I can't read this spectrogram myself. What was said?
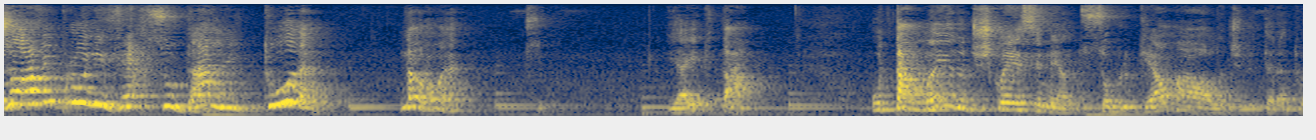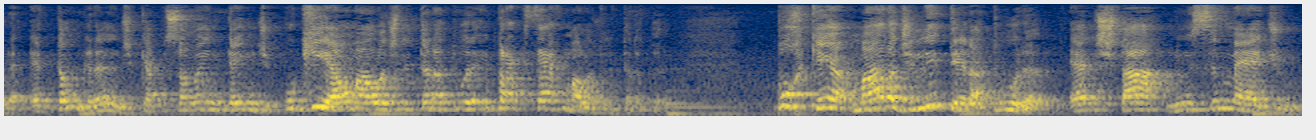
jovem para o universo da leitura. Não, não é. E aí que tá. O tamanho do desconhecimento sobre o que é uma aula de literatura é tão grande que a pessoa não entende o que é uma aula de literatura e para que serve uma aula de literatura. Porque uma aula de literatura, ela está no ensino médio.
